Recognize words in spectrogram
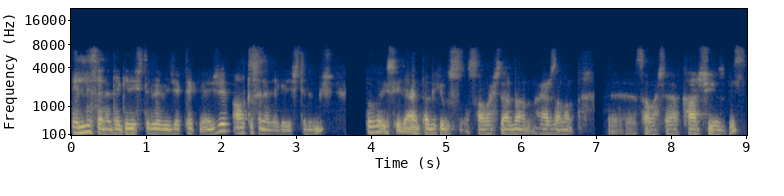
50 senede geliştirilebilecek teknoloji 6 senede geliştirilmiş. Dolayısıyla yani tabii ki bu savaşlardan her zaman e, savaşlara karşıyız biz.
